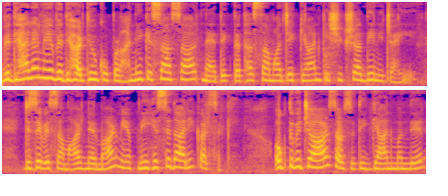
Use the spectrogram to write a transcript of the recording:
विद्यालय में विद्यार्थियों को पढ़ाने के साथ साथ नैतिक तथा सामाजिक ज्ञान की शिक्षा देनी चाहिए, जिसे वे समाज निर्माण में अपनी हिस्सेदारी कर सकें। उक्त विचार सरस्वती ज्ञान मंदिर,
